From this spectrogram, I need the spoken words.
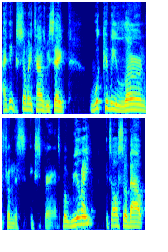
I think so many times we say, What could we learn from this experience? But really, Right. it's also about,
